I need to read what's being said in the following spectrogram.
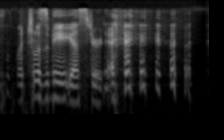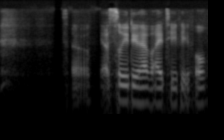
Which was me yesterday. so, yes, we do have IT people.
